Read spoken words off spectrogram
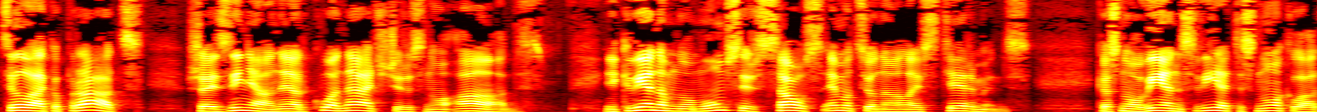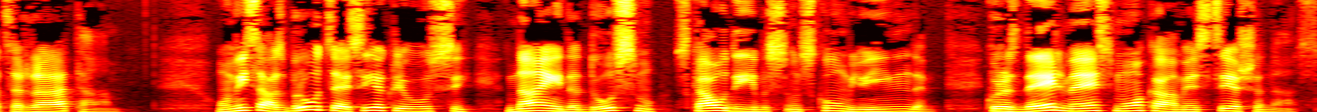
Cilvēka prāts šai ziņā ne ar ko neatšķiras no ādas. Ikvienam no mums ir savs emocionālais ķermenis, kas no vienas vietas noklāts ar rētām. Un visās brūcēs iekļūsi naida, dusmu, skaudības un skumju inde, kuras dēļ mēs mokāmies ciešanās.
